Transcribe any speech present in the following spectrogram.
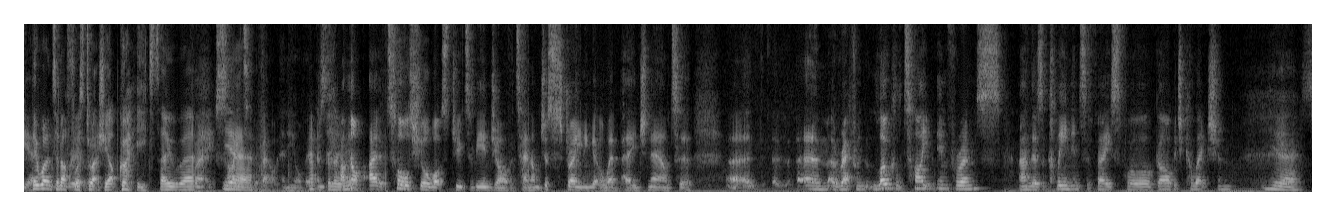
yeah, they weren't we enough for us to actually upgrade. So uh, weren't excited yeah, about any of it. And Absolutely. I'm not at all sure what's due to be in Java 10. I'm just straining at a web page now to uh, um, a reference local type inference, and there's a clean interface for garbage collection. yes.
